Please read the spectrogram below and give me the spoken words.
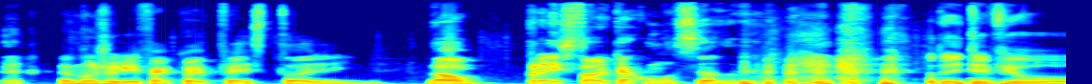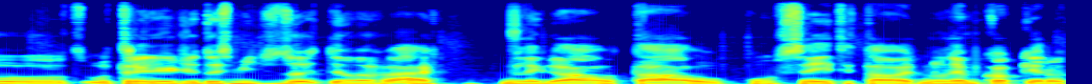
né? eu não joguei Far Cry pré-história ainda. Não, pré-histórica é com o Luciano, né? Daí teve o, o trailer de 2018, deu uma, ah, legal, tal, o conceito e tal. Eu não lembro qual que era,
